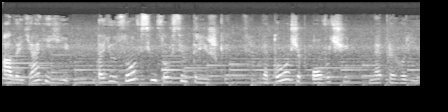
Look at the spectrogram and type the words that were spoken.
але я її даю зовсім зовсім трішки, для того, щоб овочі не пригоріли.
